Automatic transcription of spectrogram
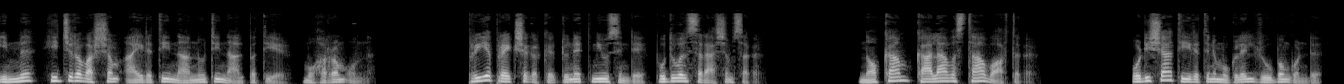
ഇന്ന് ഹിജ്റ വർഷം ആയിരത്തി നാനൂറ്റി നാൽപ്പത്തിയേഴ് മുഹറം ഒന്ന്. പ്രിയ പ്രേക്ഷകർക്ക് ടുനെറ്റ് ന്യൂസിന്റെ പുതുവത്സരാശംസകൾ. നോക്കാം കാലാവസ്ഥാ വാർത്തകൾ. ഒഡീഷ തീരത്തിനു മുകളിൽ രൂപം കൊണ്ട്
